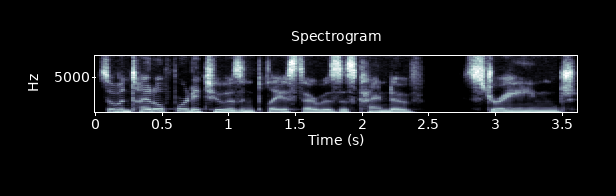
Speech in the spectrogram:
So when Title 42 was in place, there was this kind of strange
